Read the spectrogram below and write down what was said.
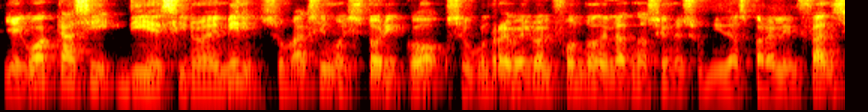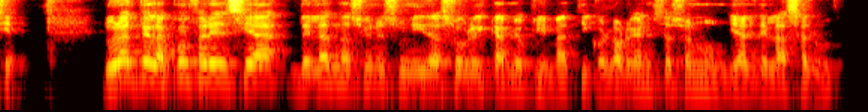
llegó a casi 19 mil, su máximo histórico, según reveló el Fondo de las Naciones Unidas para la Infancia. Durante la conferencia de las Naciones Unidas sobre el cambio climático, la Organización Mundial de la Salud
